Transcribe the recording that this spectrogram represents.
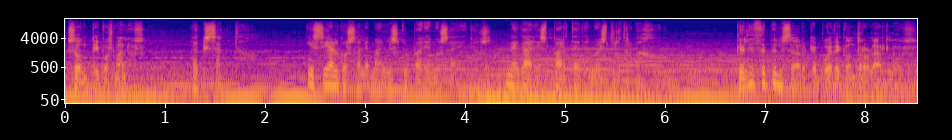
Son tipos malos. Exacto. Y si algo sale mal, les culparemos a ellos. Negar es parte de nuestro trabajo. ¿Qué le hace pensar que puede controlarlos?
